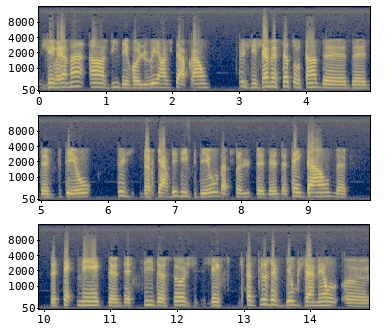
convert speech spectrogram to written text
j'ai vraiment envie d'évoluer, envie d'apprendre. J'ai jamais fait autant de, de, vidéos, de regarder des vidéos d'absolu, de, de, de takedown, de, de technique, de, de ci, de ça. J'ai- fait plus de vidéos que jamais euh,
